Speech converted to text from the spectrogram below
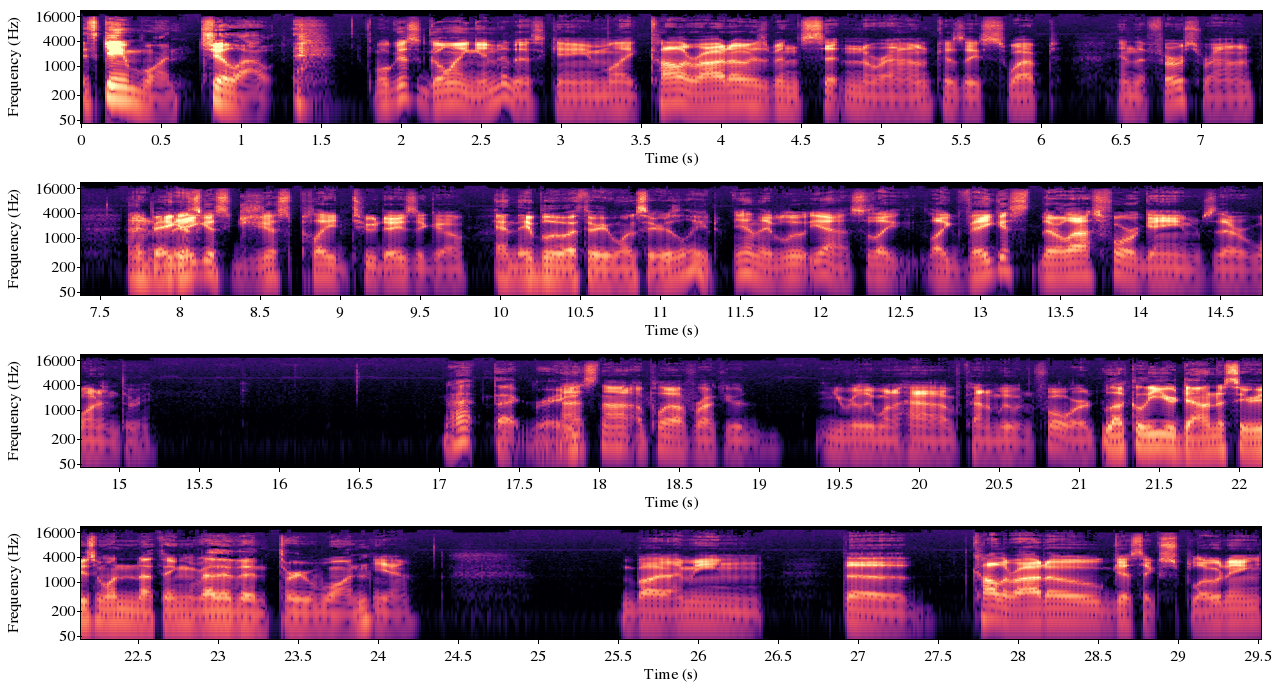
It's game one. Chill out. Well, just going into this game, like Colorado has been sitting around because they swept in the first round, and, And Vegas, Vegas- just played two days ago. and they blew a three one series lead. Yeah, and they blew. Yeah, so like like Vegas, their last four games, they're one and three. Not that great. That's not a playoff record you really want to have, kind of moving forward. Luckily, you're down to series one nothing rather than three one. Yeah. But I mean, the Colorado just exploding.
